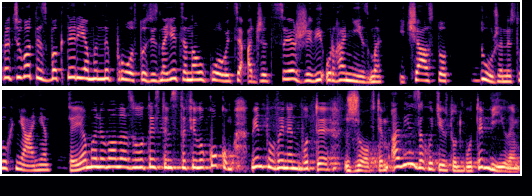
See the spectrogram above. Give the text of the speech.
Працювати з бактеріями непросто, зізнається науковиця, адже це живі організми. І часто дуже неслухняні. Я малювала золотистим стафілококом, він повинен бути жовтим, а він захотів тут бути білим.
